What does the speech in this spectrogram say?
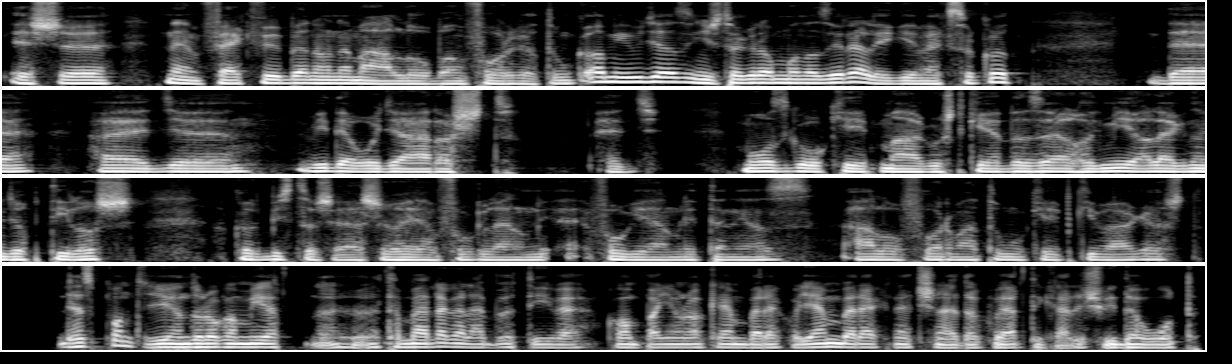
és nem fekvőben, hanem állóban forgatunk, ami ugye az Instagramon azért eléggé megszokott, de ha egy videógyárast, egy mozgókép mágust kérdezel, hogy mi a legnagyobb tilos, akkor biztos első helyen fog fogja említeni az álló formátumú képkivágást. De ez pont egy olyan dolog, amiért hát már legalább öt éve kampányolnak emberek, hogy emberek ne csináltak vertikális videót.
